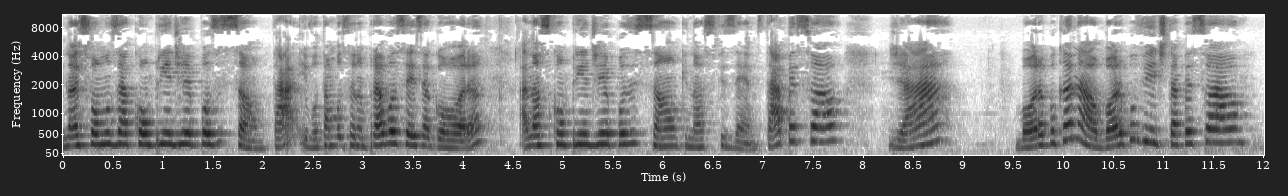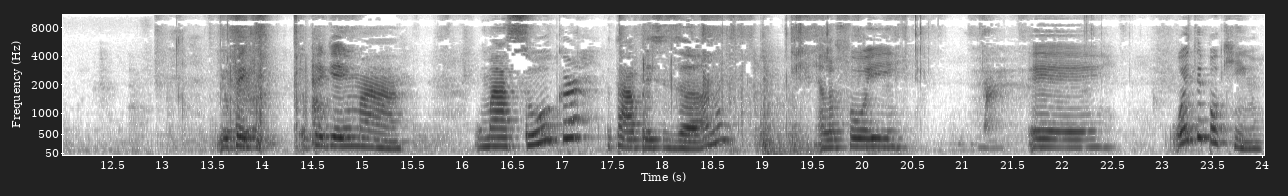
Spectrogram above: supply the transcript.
nós fomos a comprinha de reposição, tá? Eu vou estar mostrando pra vocês agora a nossa comprinha de reposição que nós fizemos, tá, pessoal? Já bora pro canal, bora pro vídeo, tá, pessoal? Eu peguei, eu peguei uma, uma açúcar, eu tava precisando. Ela foi é, oito e pouquinho.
